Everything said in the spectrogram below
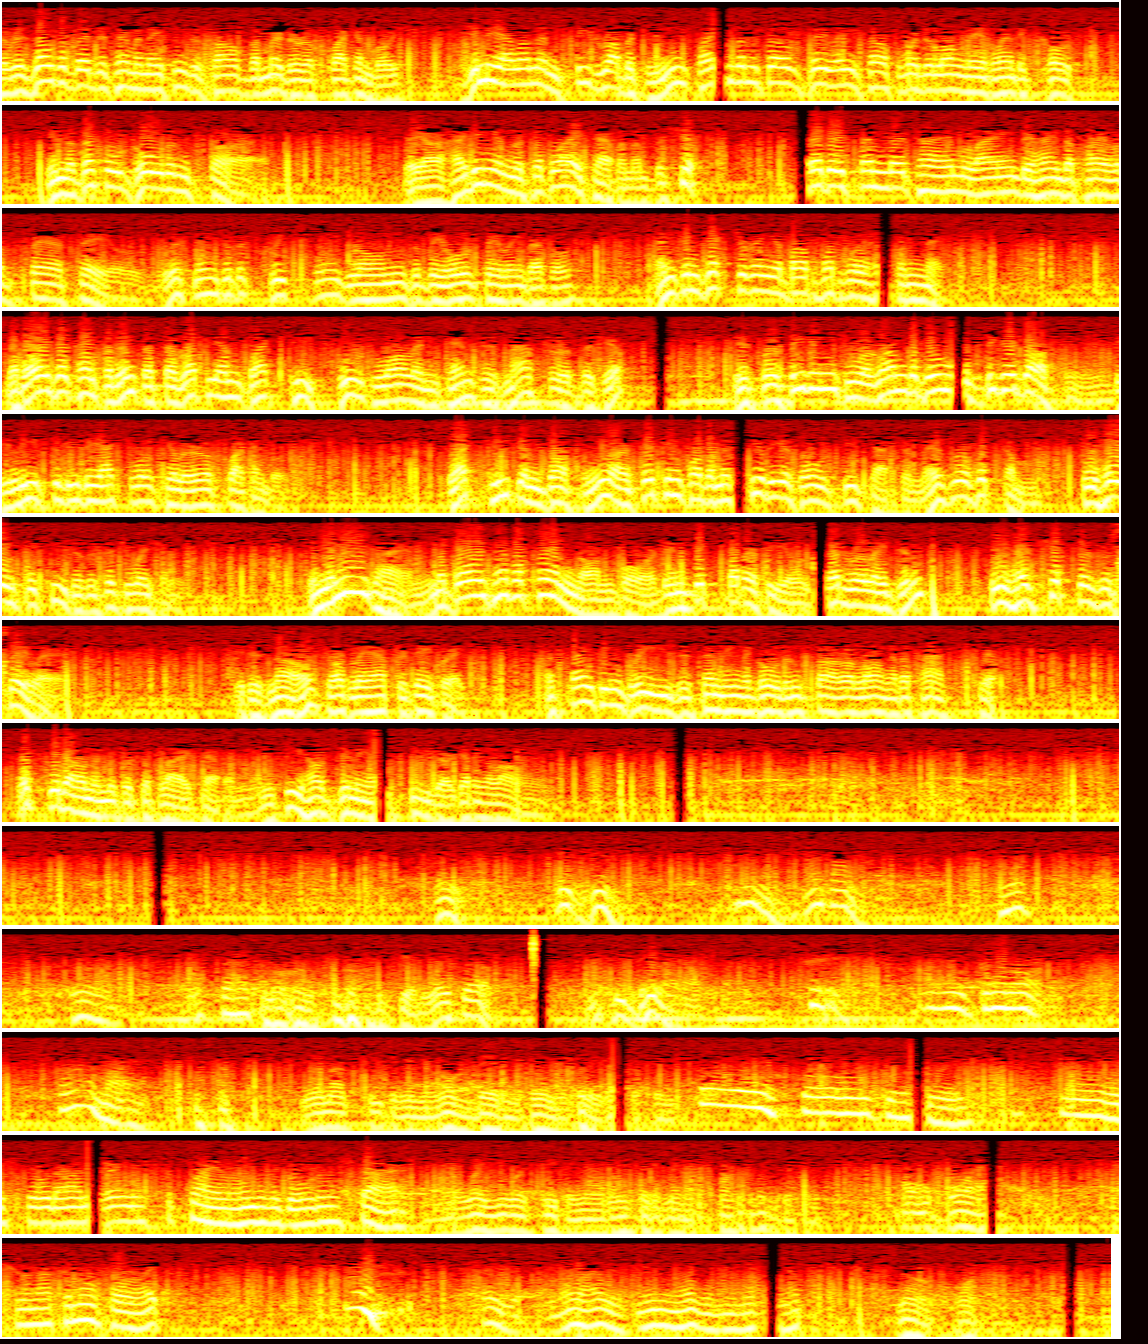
As a result of their determination to solve the murder of Quackenbush, Jimmy Allen and Speed Robertson find themselves sailing southward along the Atlantic coast in the vessel Golden Star. They are hiding in the supply cabin of the ship, where they spend their time lying behind a pile of spare sails, listening to the creaks and groans of the old sailing vessel and conjecturing about what will happen next. The boys are confident that the ruffian Black Pete, who to all intents is master of the ship, is proceeding to a rendezvous with Digger Dawson, believed to be the actual killer of Quackenbush. Black Pete and Dawson are searching for the mysterious old sea captain, Ezra Whitcomb, who holds the key to the situation. In the meantime, the boys have a friend on board in Dick Butterfield, federal agent, who has shipped as a sailor. It is now shortly after daybreak. A spanking breeze is sending the Golden Star along at a fast clip. Let's go down into the supply cabin and see how Jimmy and Speed are getting along. Hey, hey, Jim. Come on, out of it. Uh, what's that? Come on, on, kid. Wake up. Must be daylight out here. Hey, what's going on? Where am I? You're not sleeping in your own bed City, that's the thing. Oh, oh, good grief. Oh, we're still down there in the supply room of the Golden Star. And the way you were sleeping, I don't think it made a a difference. Oh, boy. Sure knocked him off all right. Hmm. Hey, you know I was dreaming of when you woke me up? No, what?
